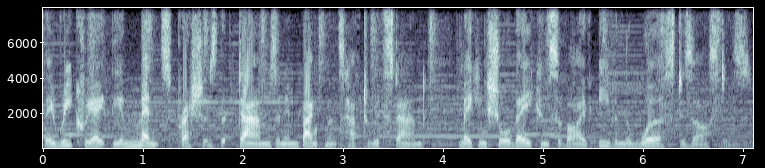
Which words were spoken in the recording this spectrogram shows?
they recreate the immense pressures that dams and embankments have to withstand, making sure they can survive even the worst disasters.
